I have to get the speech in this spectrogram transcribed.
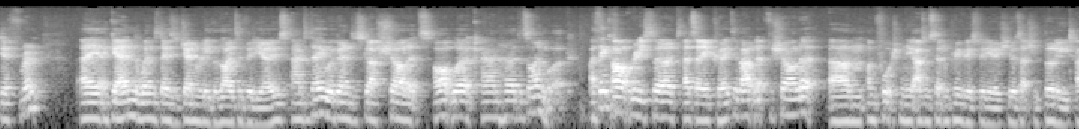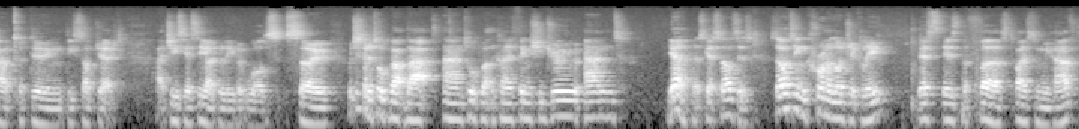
different. Uh, again, the Wednesdays are generally the lighter videos, and today we're going to discuss Charlotte's artwork and her design work. I think art really served as a creative outlet for Charlotte. Um, unfortunately, as we said in previous videos, she was actually bullied out of doing the subject at GCSE, I believe it was. So we're just going to talk about that and talk about the kind of things she drew and yeah, let's get started. Starting chronologically, this is the first item we have.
